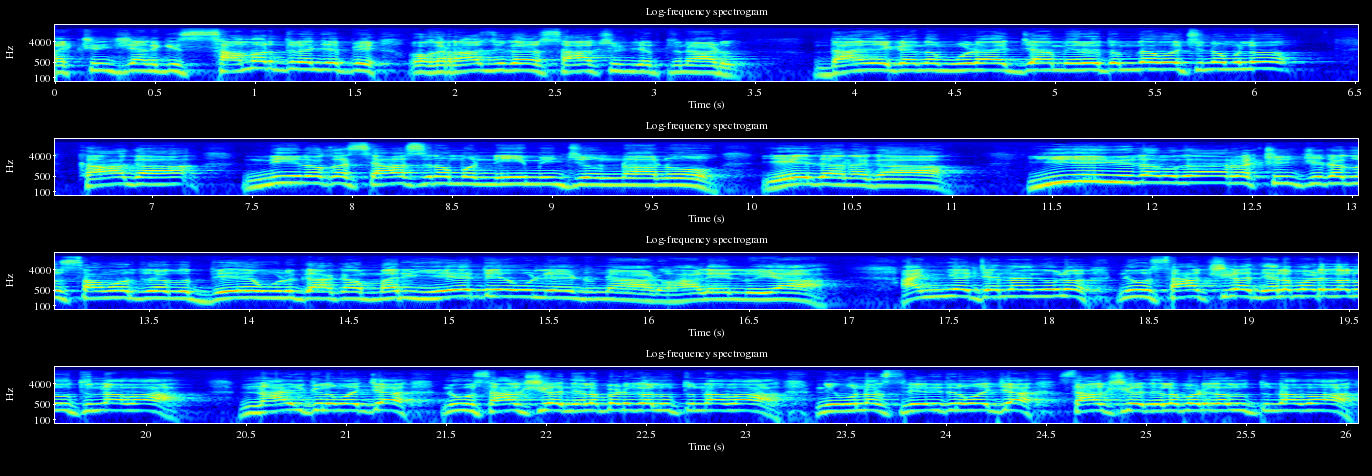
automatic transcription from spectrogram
రక్షించడానికి సమర్థులని అని చెప్పి ఒక రాజుగారు సాక్ష్యం చెప్తున్నాడు. దాని కింద మూడో అధ్యాయం ఇరవై తొమ్మిదో వచ్చినములో కాగా నేనొక శాస్త్రము నియమించి ఉన్నాను. ఏదనగా ఈ విధముగా రక్షించుటకు సమర్థులకు దేవుడు కాక మరి ఏ దేవుడు లేంటున్నాడు హాలేలుయా అన్య జనాంగంలో నువ్వు సాక్షిగా నిలబడగలుగుతున్నావా? నాయకుల మధ్య నువ్వు సాక్షిగా నిలబడగలుగుతున్నావా? నీ ఉన్న స్నేహితుల మధ్య సాక్షిగా నిలబడగలుగుతున్నావా?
